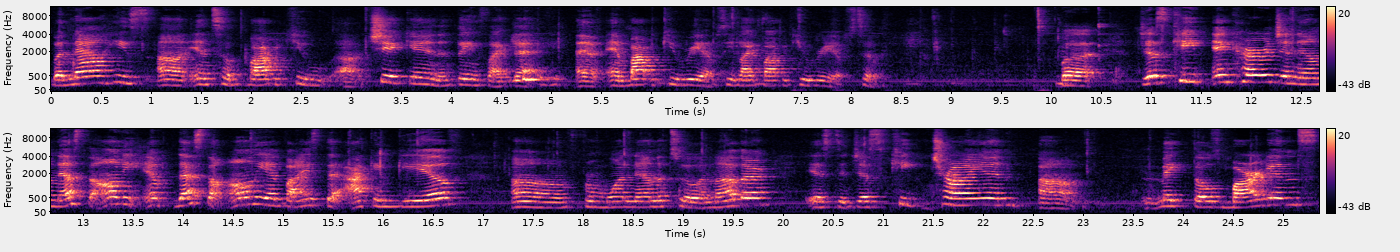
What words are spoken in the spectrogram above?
but now he's uh, into barbecue uh, chicken and things like that, and, and barbecue ribs. He like barbecue ribs too. But just keep encouraging them. That's the only that's the only advice that I can give um, from one nana to another is to just keep trying, um, make those bargains.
